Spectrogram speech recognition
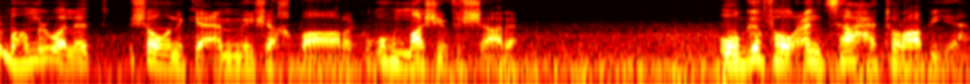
المهم الولد شلونك يا عمي؟ شو أخبارك؟ وهم ماشيين في الشارع. وقفوا عند ساحة ترابية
